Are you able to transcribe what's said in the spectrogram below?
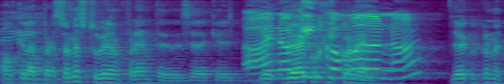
Aunque la persona estuviera enfrente, decía que... Ay, yo- no, yo qué incómodo. ¿no? Yo cogí con él.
